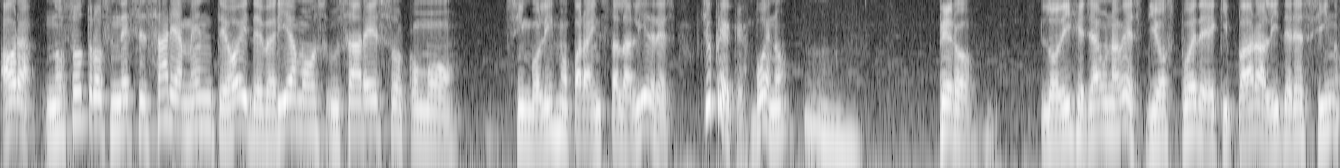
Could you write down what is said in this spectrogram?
Ahora, nosotros necesariamente hoy deberíamos usar eso como simbolismo para instalar líderes. Yo creo que es bueno, mm. pero lo dije ya una vez, Dios puede equipar a líderes sin,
